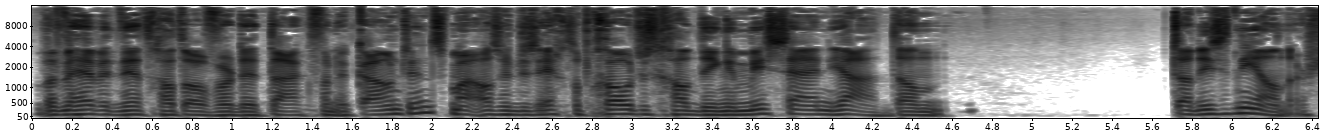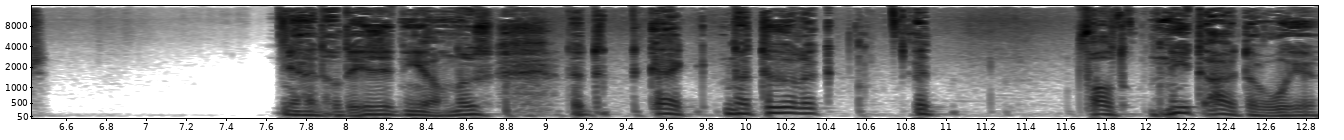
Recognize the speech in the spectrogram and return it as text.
Want we hebben het net gehad over de taak van accountants. Maar als er dus echt op grote schaal dingen mis zijn, ja, dan, dan is het niet anders. Ja, dat is het niet anders. Dat, kijk, natuurlijk, het valt niet uit te roeien.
